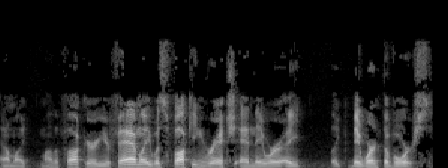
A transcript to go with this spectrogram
And I'm like, motherfucker, your family was fucking rich and they were a, like, they weren't divorced.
